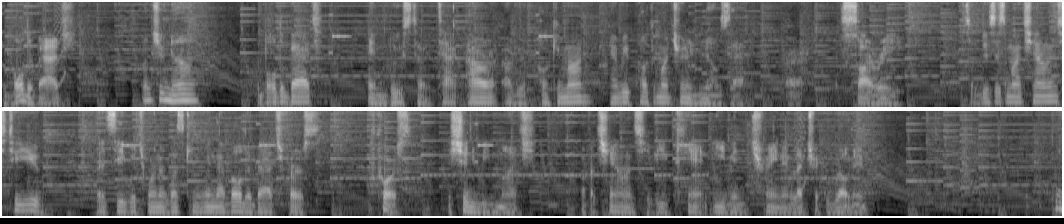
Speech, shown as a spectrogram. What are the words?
The Boulder badge? Don't you know? The Boulder badge can boost the attack power of your Pokemon. Every Pokemon trainer knows that. Uh, sorry. So this is my challenge to you. Let's see which one of us can win that Boulder badge first. Of course, it shouldn't be much of a challenge if you can't even train an electric rodent. Hmm.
